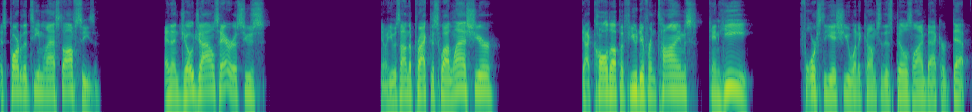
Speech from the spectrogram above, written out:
as part of the team last offseason. And then Joe Giles Harris, who's, you know, he was on the practice squad last year, got called up a few different times. Can he force the issue when it comes to this Bills linebacker depth?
